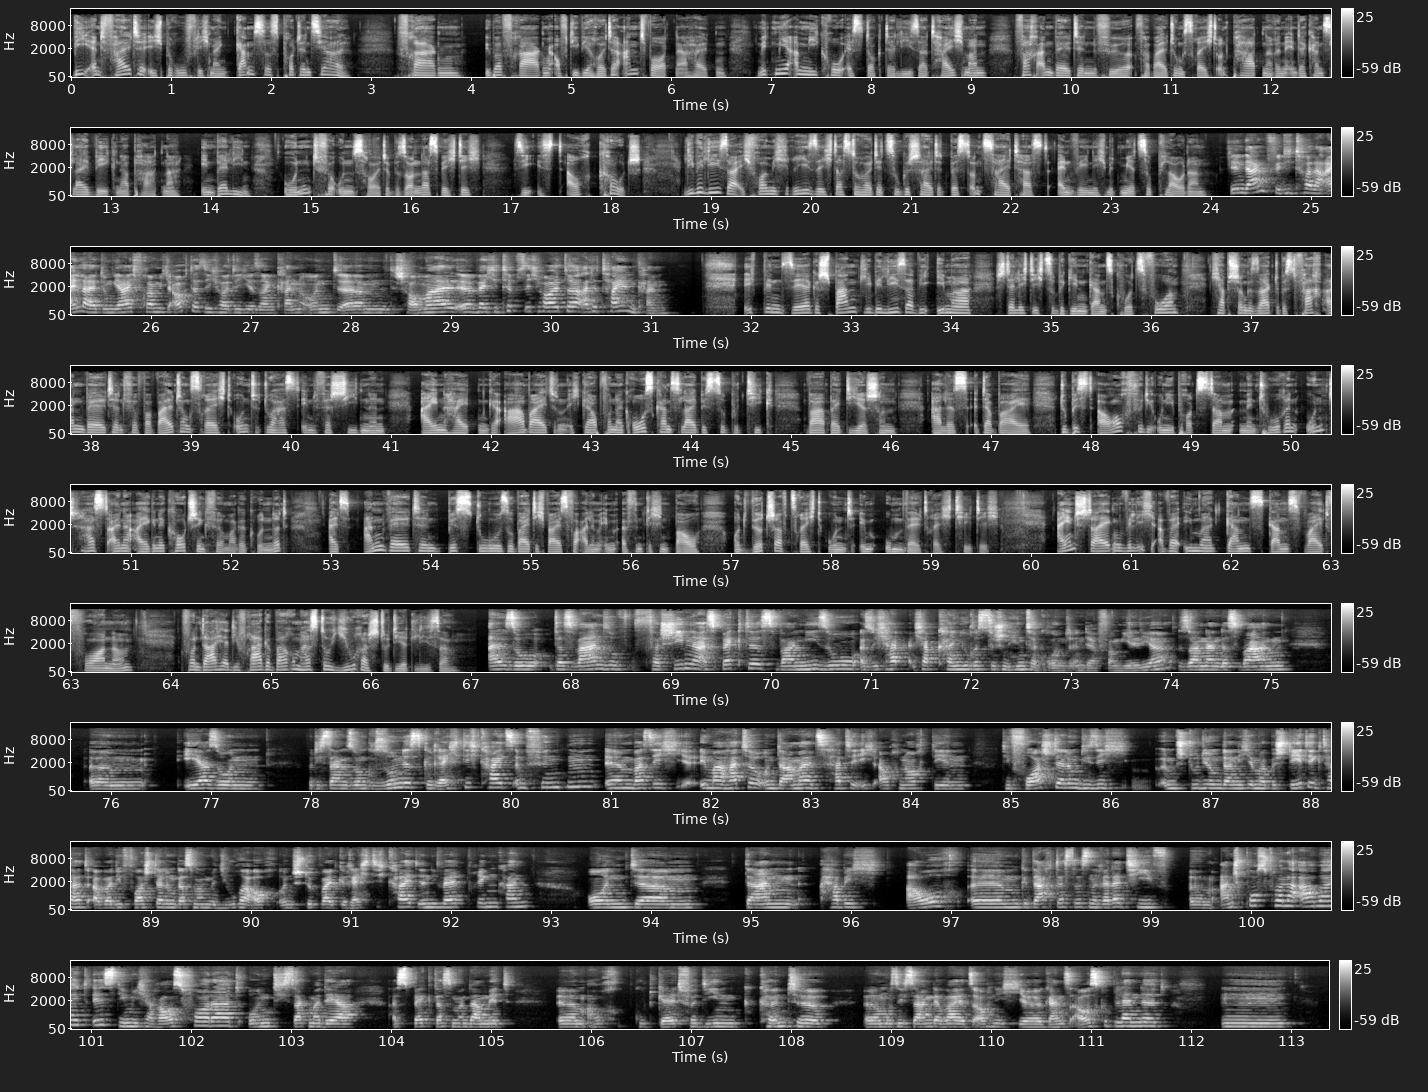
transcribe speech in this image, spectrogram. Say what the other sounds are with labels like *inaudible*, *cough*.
Wie entfalte ich beruflich mein ganzes Potenzial? Fragen, über Fragen, auf die wir heute Antworten erhalten. Mit mir am Mikro ist Dr. Lisa Teichmann, Fachanwältin für Verwaltungsrecht und Partnerin in der Kanzlei Wegner Partner in Berlin. Und für uns heute besonders wichtig, sie ist auch Coach. Liebe Lisa, ich freue mich riesig, dass du heute zugeschaltet bist und Zeit hast, ein wenig mit mir zu plaudern. Vielen Dank für die tolle Einleitung. Ja, ich freue mich auch, dass ich heute hier sein kann und ähm, schau mal, äh, welche Tipps ich heute alle teilen kann. Ich bin sehr gespannt. Liebe Lisa, wie immer stelle ich dich zu Beginn ganz kurz vor. Ich habe schon gesagt, du bist Fachanwältin für Verwaltungsrecht und du hast in verschiedenen Einheiten gearbeitet. Und ich glaube, von der Großkanzlei bis zur Boutique war bei dir schon alles dabei. Du bist auch für die Uni Potsdam Mentorin und hast eine eigene Coachingfirma gegründet. Als Anwältin bist du, soweit ich weiß, vor allem im öffentlichen Bau- und Wirtschaftsrecht und im Umweltrecht tätig. Einsteigen will ich aber immer ganz, ganz weit vorne. Von daher die Frage, warum hast du Jura studiert, Lisa? Also das waren so verschiedene Aspekte. Es war nie so, also ich habe ich hab keinen juristischen Hintergrund in der Familie, sondern das waren ähm, eher so ein, würde ich sagen, so ein gesundes Gerechtigkeitsempfinden, ähm, was ich immer hatte. Und damals hatte ich auch noch den die Vorstellung, die sich im Studium dann nicht immer bestätigt hat, aber die Vorstellung, dass man mit Jura auch ein Stück weit Gerechtigkeit in die Welt bringen kann. Und ähm, dann habe ich auch ähm, gedacht, dass das eine relativ ähm, anspruchsvolle Arbeit ist, die mich herausfordert. Und ich sag mal, der Aspekt, dass man damit ähm, auch gut Geld verdienen könnte, äh, muss ich sagen, der war jetzt auch nicht äh, ganz ausgeblendet. Mm,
